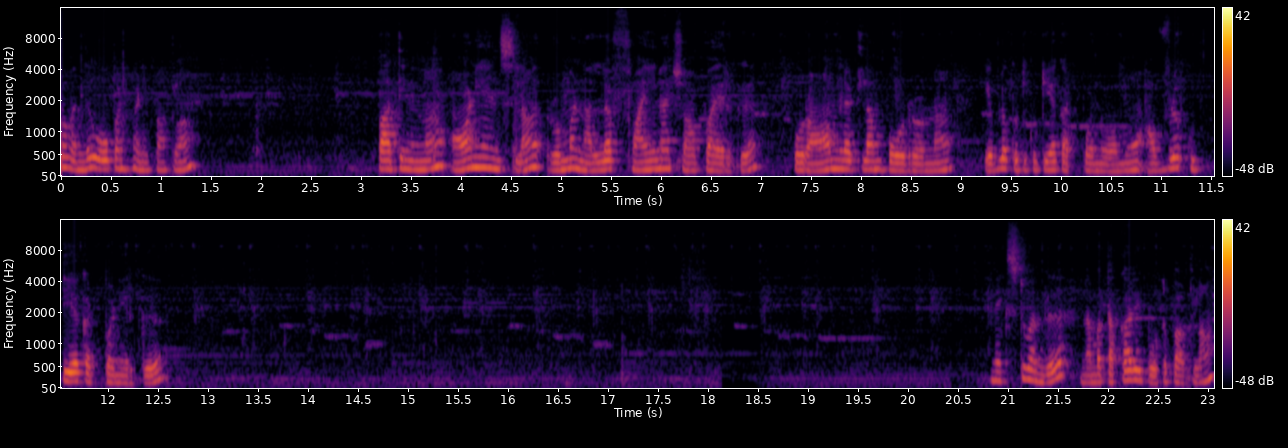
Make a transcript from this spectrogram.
இப்போ வந்து ஓப்பன் பண்ணி பார்க்கலாம். பார்த்தீங்கன்னா ஆனியன்ஸ்லாம் ரொம்ப நல்லா ஃபைனாக சாப் ஆகிருக்கு ஒரு ஆம்லெட்லாம் போடுறோன்னா எவ்வளோ குட்டி குட்டியாக கட் பண்ணுவோமோ அவ்வளோ குட்டியாக கட் பண்ணியிருக்கு நெக்ஸ்ட் வந்து நம்ம தக்காளி போட்டு பார்க்கலாம்.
